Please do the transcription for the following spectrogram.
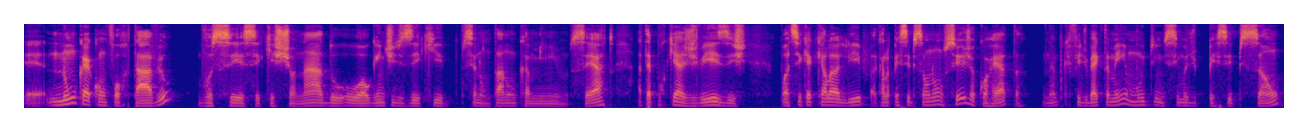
É, nunca é confortável você ser questionado ou alguém te dizer que você não está num caminho certo, até porque às vezes pode ser que aquela ali, aquela percepção não seja correta, né? Porque feedback também é muito em cima de percepção.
